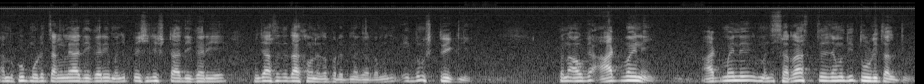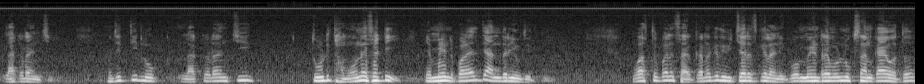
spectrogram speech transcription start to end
आम्ही खूप मोठे चांगले अधिकारी म्हणजे स्पेशलिस्ट अधिकारी आहे. म्हणजे असं ते दाखवण्याचा प्रयत्न करतो म्हणजे एकदम स्ट्रिक्टली पण अवघ्या आठ महिने आठ महिने म्हणजे सर्रास त्याच्यामध्ये तोडी चालते लाकडांची. म्हणजे ती लोक लाकडांची तोडी थांबवण्यासाठी या मेंढपाळाला ते अंदर येऊ देत नाही. वास्तवपणे सरकारनं कधी विचारच केला नाही किंवा मेंढरामुळे नुकसान काय होतं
